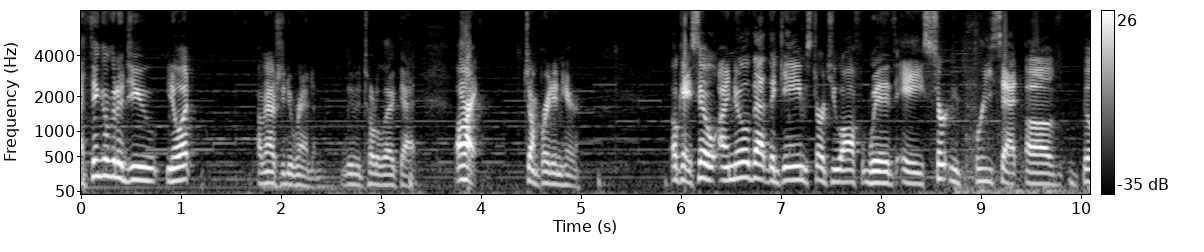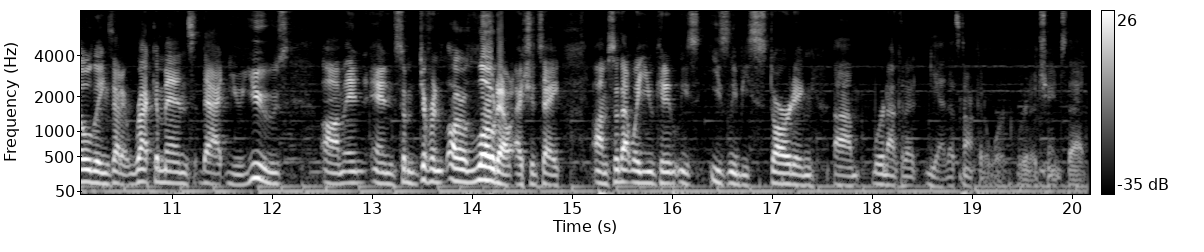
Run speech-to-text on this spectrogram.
I think I'm going to do, you know what? I'm going to actually do random. Leave it totally like that. All right, jump right in here. Okay, so I know that the game starts you off with a certain preset of buildings that it recommends that you use, um, and, and some different, or loadout, I should say, um, so that way you can at least easily be starting. Um, we're not going to, yeah, that's not going to work. We're going to change that.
